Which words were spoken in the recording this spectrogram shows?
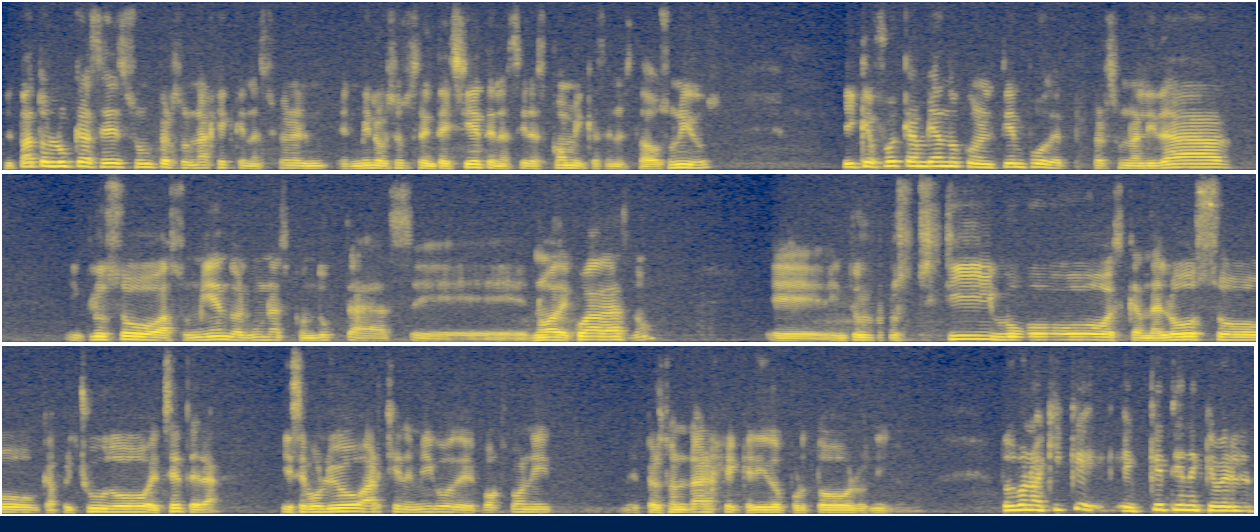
El Pato Lucas es un personaje que nació en, el, en 1937 en las tiras cómicas en Estados Unidos y que fue cambiando con el tiempo de personalidad, incluso asumiendo algunas conductas eh, no adecuadas, ¿no? Eh, intrusivo, escandaloso, caprichudo, etcétera, y se volvió archienemigo de Box Bunny, el personaje querido por todos los niños. Entonces, bueno, aquí, ¿qué, ¿en qué tiene que ver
